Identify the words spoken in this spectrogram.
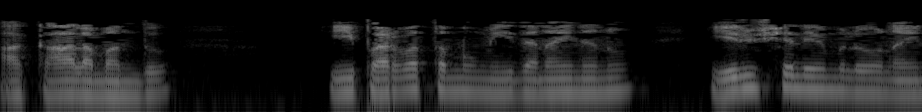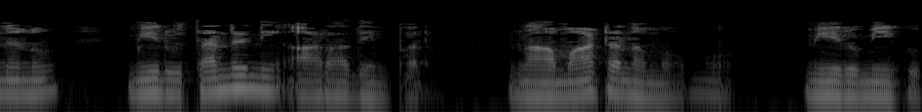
ఆ కాలమందు ఈ పర్వతము మీదనైనను ఎరుషలేములోనైనను మీరు తండ్రిని ఆరాధింపరు. నా మాట నమ్మము మీరు మీకు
